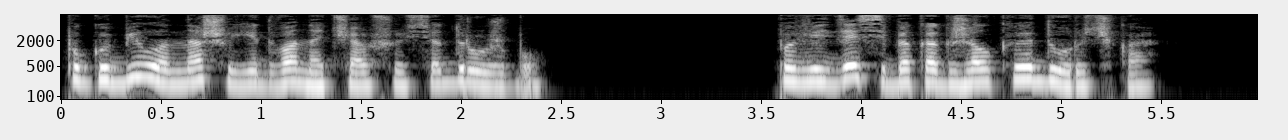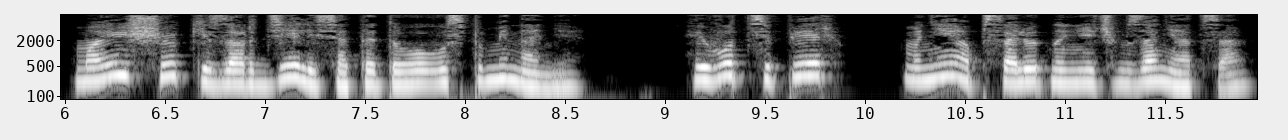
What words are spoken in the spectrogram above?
погубила нашу едва начавшуюся дружбу. Поведя себя как жалкая дурочка, мои щеки зарделись от этого воспоминания. И вот теперь мне абсолютно нечем заняться,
